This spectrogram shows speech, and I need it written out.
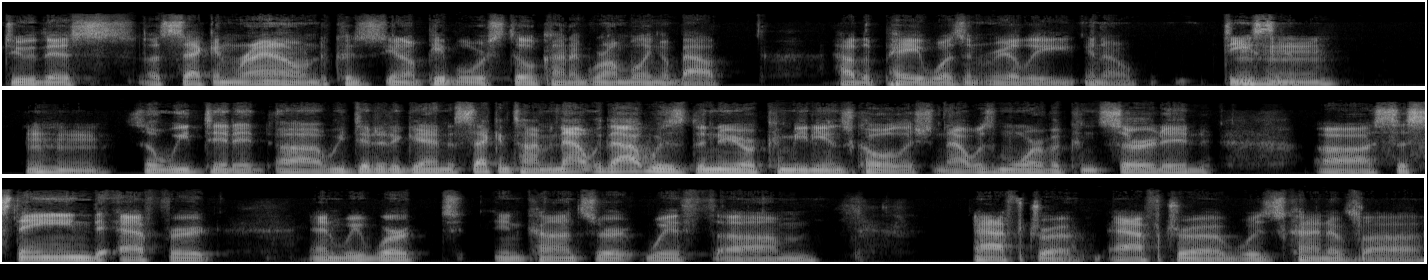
do this a second round? Because, you know, people were still kind of grumbling about how the pay wasn't really, you know, decent. Mhm. Mhm. So we did it. Uh, we did it again a second time, and that that was the New York Comedians Coalition. That was more of a concerted, uh, sustained effort, and we worked in concert with um, AFTRA. AFTRA was kind of uh,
